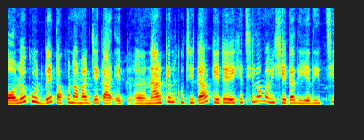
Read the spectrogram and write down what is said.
বলক উঠবে তখন আমার যে নারকেল কুচিটা কেটে রেখেছিলাম আমি সেটা দিয়ে দিচ্ছি।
